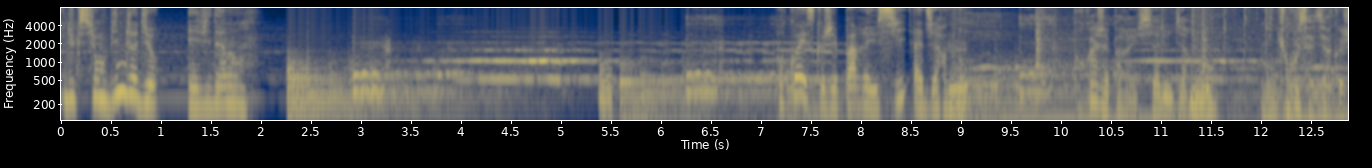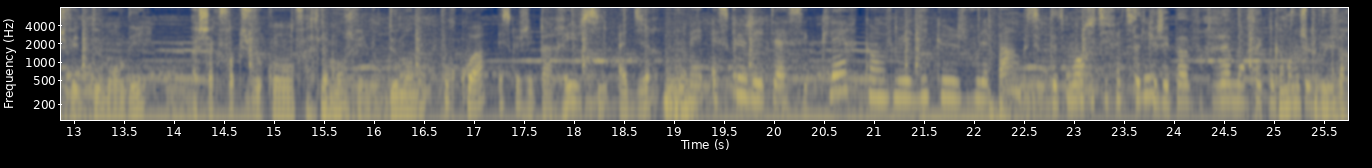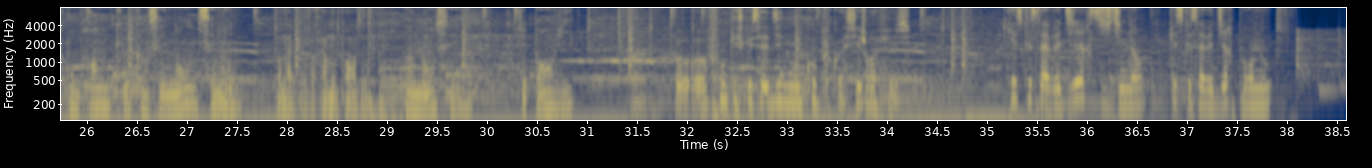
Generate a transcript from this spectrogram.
Production Binge Audio, évidemment. Pourquoi est-ce que j'ai pas réussi à dire non? Pourquoi j'ai pas réussi à lui dire non? Et du coup, ça veut dire que je vais demander. À chaque fois que je veux qu'on fasse l'amour, je vais lui demander. Pourquoi est-ce que j'ai pas réussi à dire non Mais est-ce que j'ai été assez claire quand je lui ai dit que je voulais pas C'est peut-être moi. Que j'étais fatiguée Peut-être que j'ai pas vraiment fait comprendre. Comment je que peux lui faire comprendre que quand c'est non, c'est non T'en avais vraiment pas envie. Un non, c'est j'ai pas envie. Au, au fond, qu'est-ce que ça dit de mon couple, quoi, si je refuse? Qu'est-ce que ça veut dire si je dis non? Qu'est-ce que ça veut dire pour nous?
